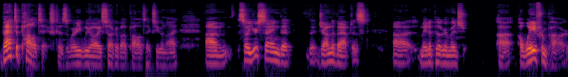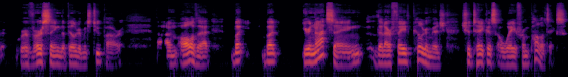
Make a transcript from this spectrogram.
Back to politics, because where we always talk about politics, you and I. Um, so you're saying that, that John the Baptist uh, made a pilgrimage uh, away from power, reversing the pilgrimage to power, um, all of that. But but you're not saying that our faith pilgrimage should take us away from politics.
